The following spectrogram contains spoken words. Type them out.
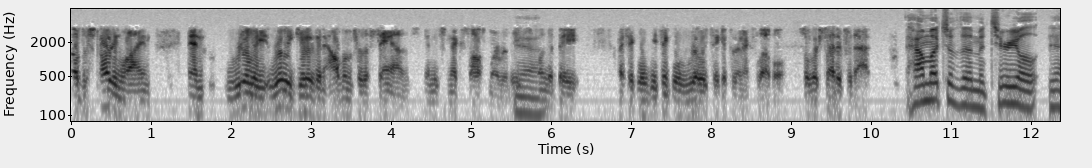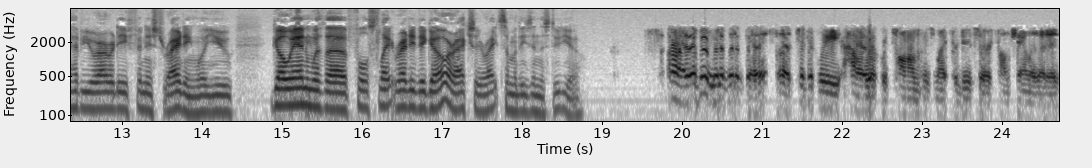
of the starting line and really, really give an album for the fans in this next sophomore release. Yeah. One that they, I think, will, we think will really take it to the next level. So we're excited for that. How much of the material have you already finished writing? Will you go in with a full slate ready to go, or actually write some of these in the studio? Uh, it'll be a little bit of both. Uh, typically, how I work with Tom, who's my producer, Tom Chandler, that is,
